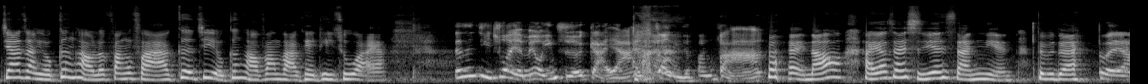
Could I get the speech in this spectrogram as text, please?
家长有更好的方法，各界有更好的方法可以提出来啊，但是提出来也没有因此而改啊，还是照你的方法啊，对，然后还要再实验三年，对不对？对啊，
